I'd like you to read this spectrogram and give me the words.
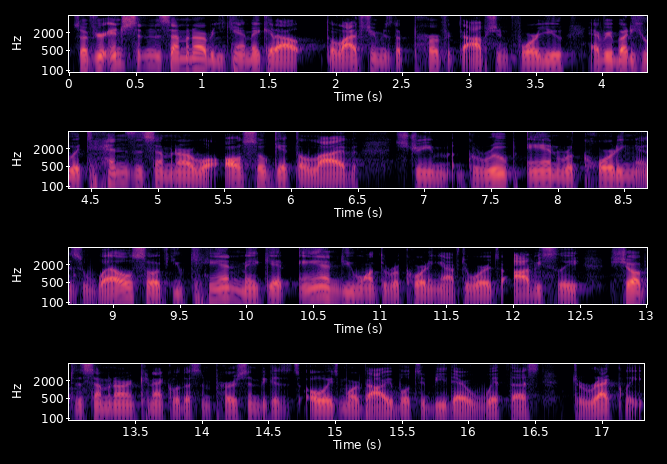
So if you're interested in the seminar but you can't make it out, the live stream is the perfect option for you. Everybody who attends the seminar will also get the live stream group and recording as well. So if you can make it and you want the recording afterwards, obviously show up to the seminar and connect with us in person because it's always more valuable to be there with us directly.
